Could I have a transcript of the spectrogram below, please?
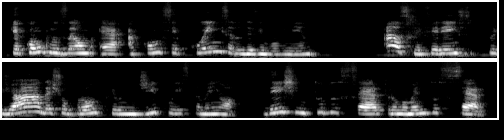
porque conclusão é a consequência do desenvolvimento. As referências tu já deixou pronto, que eu indico isso também, ó. Deixem tudo certo no momento certo.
